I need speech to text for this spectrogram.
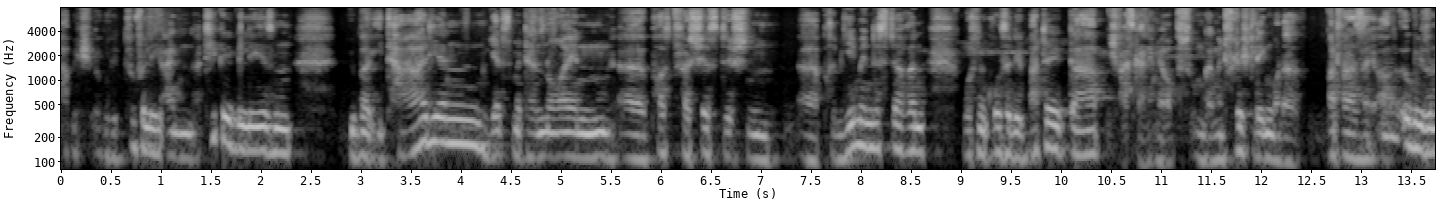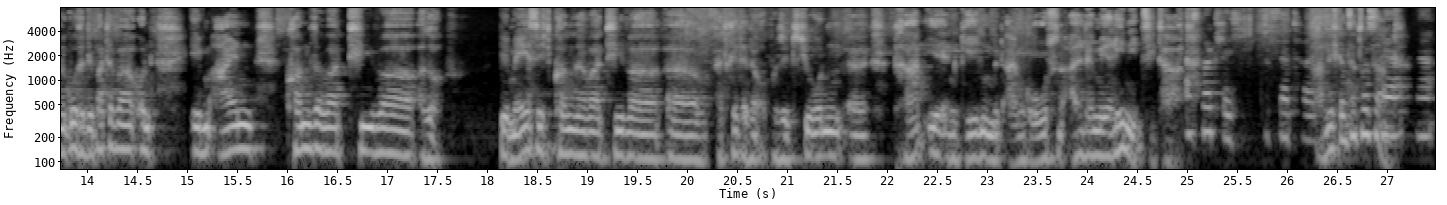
habe ich irgendwie zufällig einen Artikel gelesen über Italien, jetzt mit der neuen äh, postfaschistischen äh, Premierministerin, wo es eine große Debatte gab. Ich weiß gar nicht mehr, ob es Umgang mit Flüchtlingen oder was war das, ja, irgendwie so eine große Debatte war und eben ein konservativer, also gemäßigt konservativer äh, Vertreter der Opposition äh, trat ihr entgegen mit einem großen Aldemerini-Zitat. Ach wirklich, das ist ja toll. Fand ich ganz interessant. Ja, ja.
